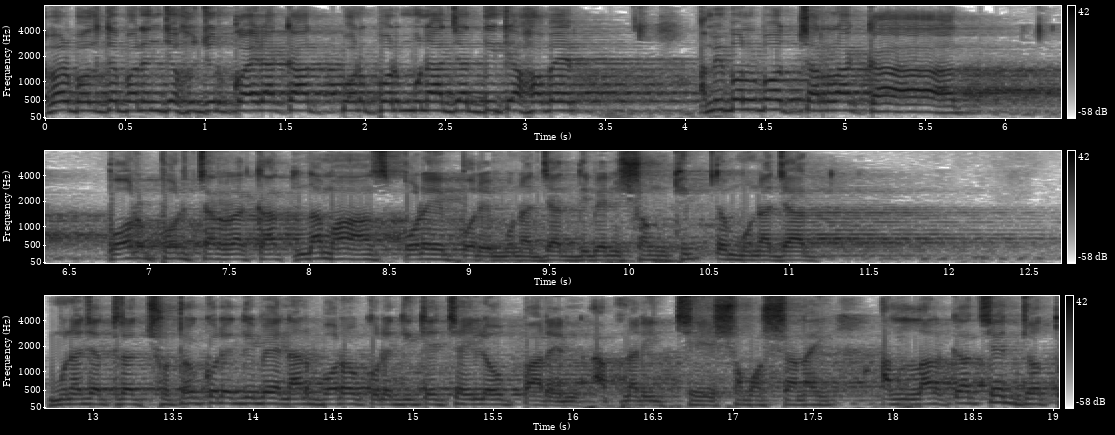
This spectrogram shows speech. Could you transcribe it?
এবার বলতে পারেন যে, হুজুর, কয় রাকাত পরপর মুনাজাত দিতে হবে? আমি বলব, চার রাকাত। পরপর চার রাকাত নামাজ পড়ে পড়ে মুনাজাত দিবেন, সংক্ষিপ্ত মুনাজাত। মুনাজাতটা ছোট করে দিবেন আর বড় করে দিতে চাইলেও পারেন, আপনার ইচ্ছে, সমস্যা নাই। আল্লাহর কাছে যত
